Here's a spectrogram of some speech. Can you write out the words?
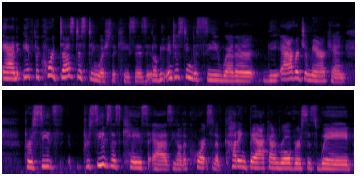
And if the court does distinguish the cases, it'll be interesting to see whether the average American perceives perceives this case as, you know, the court sort of cutting back on Roe versus Wade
